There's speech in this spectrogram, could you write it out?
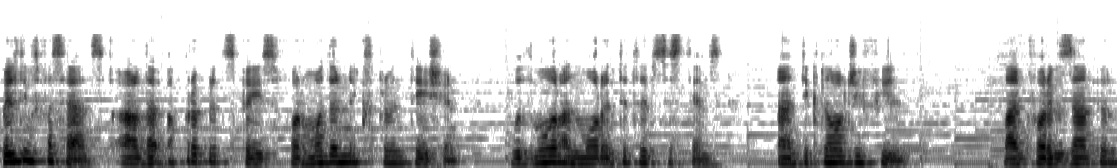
Building facades are the appropriate space for modern experimentation with more and more intuitive systems and technology field, like for example,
